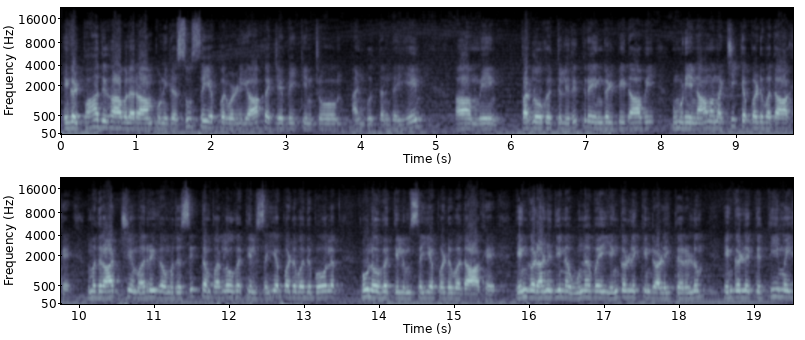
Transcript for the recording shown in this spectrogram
எங்கள் பாதுகாவலராம் புனித சூசையப்பர் வழியாக ஜெபிக்கின்றோம். அன்பு தந்தையே ஆமீன். பரலோகத்தில் இருக்கிற எங்கள் பிதாவே உம்முடைய நாமம் அச்சிக்கப்படுவதாக உமது ராட்சியம் அருக உமது சித்தம் பரலோகத்தில் செய்யப்படுவது போல பூலோகத்திலும் செய்யப்படுவதாக எங்கள் அணுதின உணவை எங்களுக்கென்று அழைத்தருளும். எங்களுக்கு தீமை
